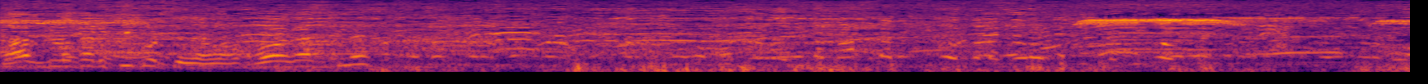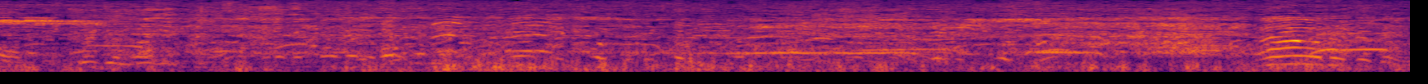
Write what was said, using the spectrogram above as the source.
গাছগুলো তার কী করছে? হওয়া গাছগুলো হ্যাঁ ওদেরকে দাও।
